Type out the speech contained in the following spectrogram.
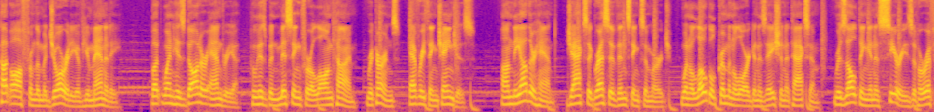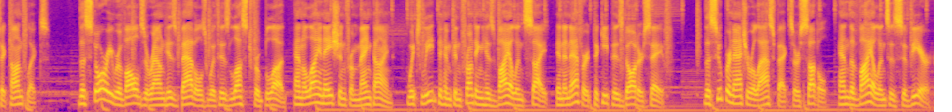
cut off from the majority of humanity. But when his daughter Andrea, who has been missing for a long time, returns, everything changes. On the other hand, Jack's aggressive instincts emerge when a local criminal organization attacks him, resulting in a series of horrific conflicts. The story revolves around his battles with his lust for blood and alienation from mankind, which lead to him confronting his violent side in an effort to keep his daughter safe. The supernatural aspects are subtle, and the violence is severe,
